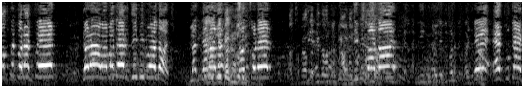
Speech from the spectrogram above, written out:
বক্তব্য রাখবেন। যারা আমাদের জিপি মহোদয় জিপি মহোদয় অ্যাডভোকেট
